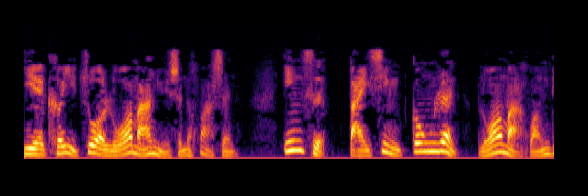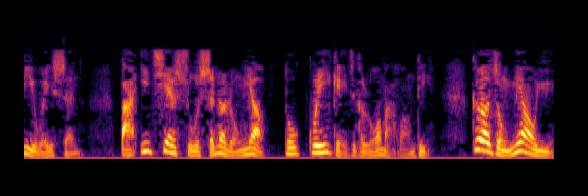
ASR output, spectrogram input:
也可以做罗马女神的化身，因此百姓公认罗马皇帝为神，把一切属神的荣耀都归给这个罗马皇帝。各种庙宇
